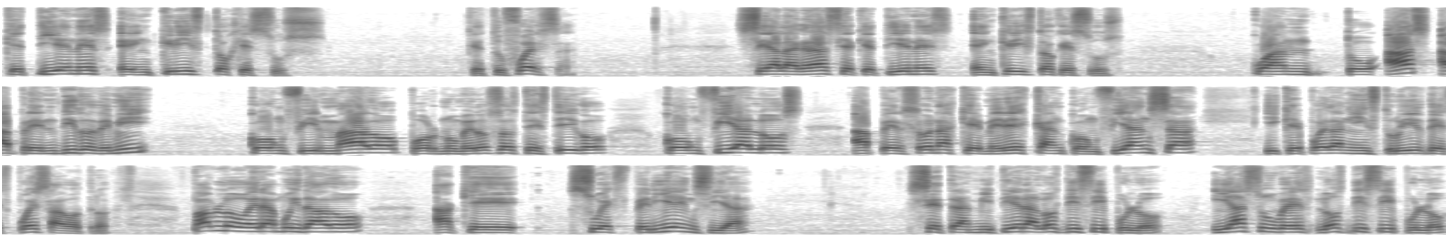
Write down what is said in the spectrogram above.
que tienes en Cristo Jesús. Que tu fuerza sea la gracia que tienes en Cristo Jesús. Cuanto has aprendido de mí, confirmado por numerosos testigos, confíalos a personas que merezcan confianza y que puedan instruir después a otros. Pablo era muy dado a que su experiencia se transmitiera a los discípulos y a su vez los discípulos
